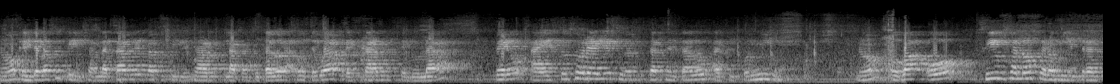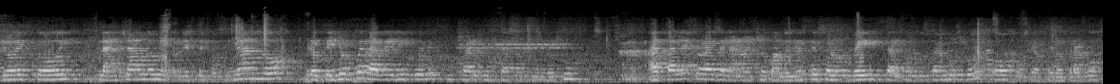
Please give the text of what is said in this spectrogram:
¿no? El te vas a utilizar la tablet, vas a utilizar la computadora o te voy a prestar mi celular, pero a estos horarios si vas a estar sentado aquí conmigo. ¿no? O, va, o sí, úsalo, pero mientras yo estoy planchando, mientras yo estoy cocinando, pero que yo pueda ver y pueda escuchar qué estás haciendo tú. A tales horas de la noche, cuando yo esté solo, ve y sal con tus amigos o ponte a hacer otra cosa.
